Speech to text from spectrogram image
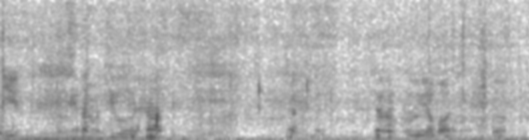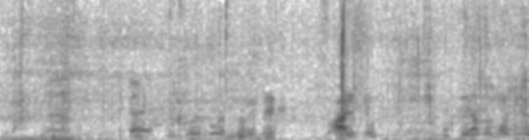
Всі так хотіли лишатися. Я жартую, я бачу. що, е, Така Ви були провідник з Альфів. Я би може не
